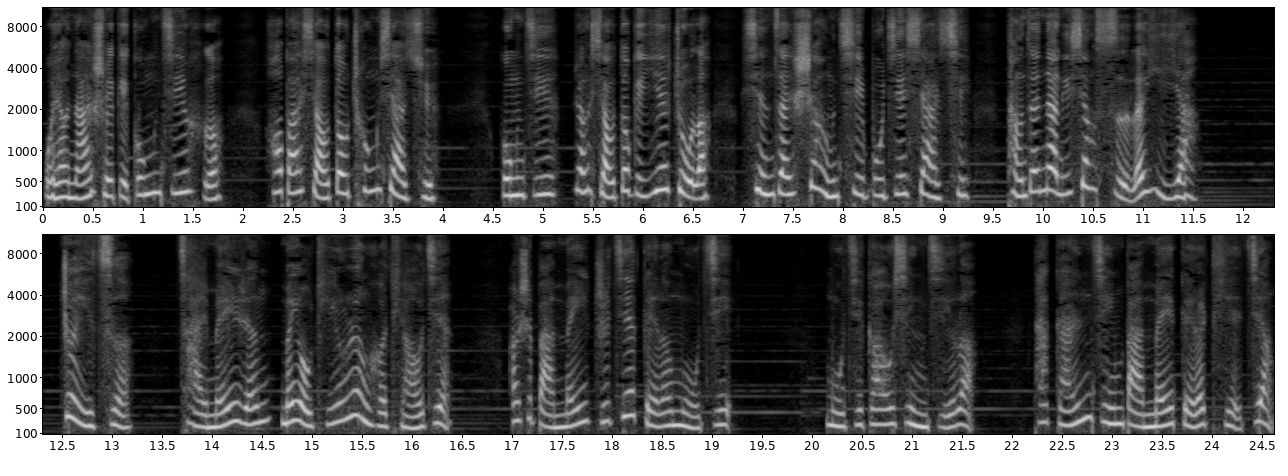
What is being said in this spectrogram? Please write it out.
我要拿水给公鸡喝，好把小豆冲下去。公鸡让小豆给噎住了，现在上气不接下气，躺在那里像死了一样。这一次，采煤人没有提任何条件，而是把煤直接给了母鸡。母鸡高兴极了，它赶紧把煤给了铁匠。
